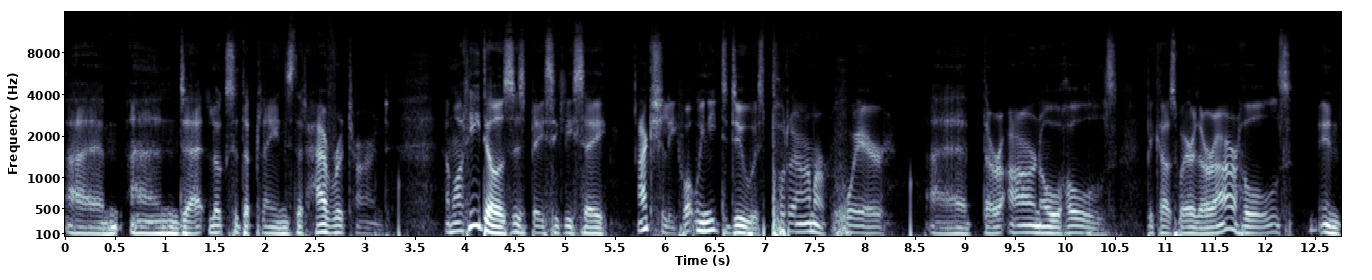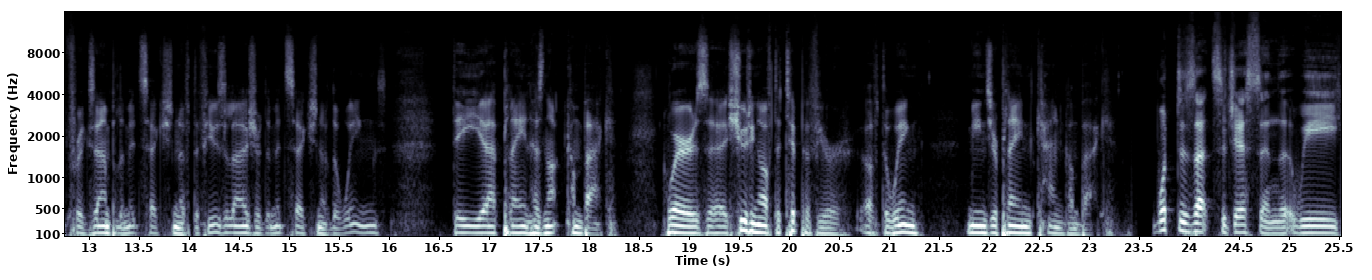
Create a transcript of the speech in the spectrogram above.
um, and uh, looks at the planes that have returned. And what he does is basically say, actually, what we need to do is put armor where uh, there are no holes because where there are holes in, for example, the midsection of the fuselage or the midsection of the wings, the uh, plane has not come back. Whereas uh, shooting off the tip of your of the wing means your plane can come back. What does that suggest then that we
